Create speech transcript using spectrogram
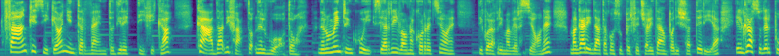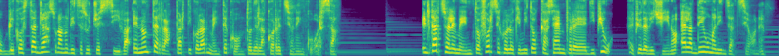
fa anche sì che ogni intervento di rettifica cada di fatto nel vuoto. Nel momento in cui si arriva a una correzione di quella prima versione, magari data con superficialità e un po' di sciatteria, il grosso del pubblico sta già sulla notizia successiva e non terrà particolarmente conto della correzione in corsa. Il terzo elemento, forse quello che mi tocca sempre di più e più da vicino, è la deumanizzazione.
